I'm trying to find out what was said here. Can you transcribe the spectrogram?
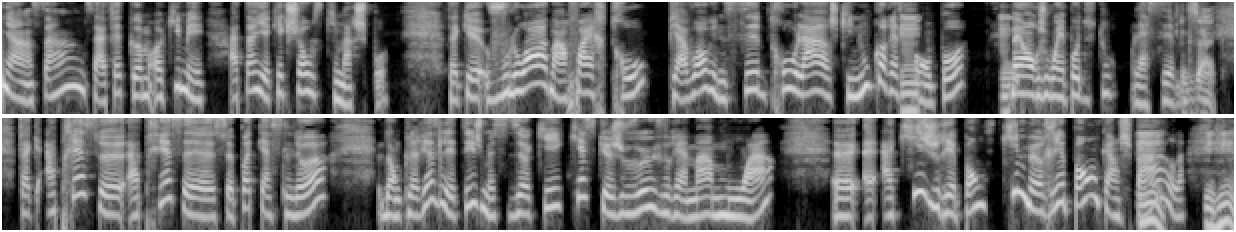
mis ensemble, ça a fait comme, OK, mais attends, il y a quelque chose qui m'a pas. Fait que vouloir en faire trop, puis avoir une cible trop large qui nous correspond mm. pas, mm. Ben on rejoint pas du tout la cible. Exact. Fait après ce après ce, podcast là, donc le reste de l'été, je me suis dit OK, qu'est-ce que je veux vraiment moi? Euh, à, qui je réponds, qui me répond quand je mmh. parle? Mmh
